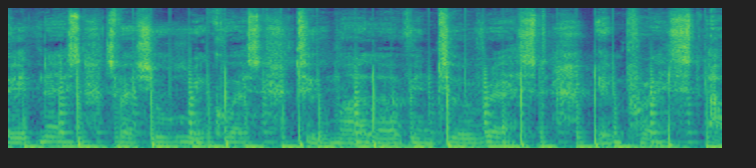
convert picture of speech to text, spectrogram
fitness. Special request to my love interest Impressed.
